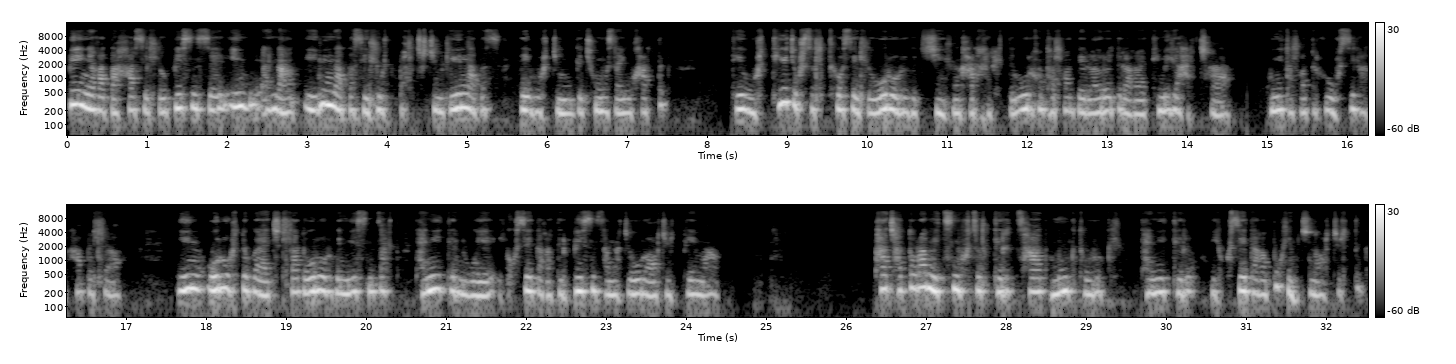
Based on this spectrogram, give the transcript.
би энийгээ дахаас илүү бизнесээ энэ энэ надаас илүү болчих юм энэ надаас дээгүр ч юм уу гэж хүмүүс аюу хардаг. Тэгээ үртгийж өрсөлдөхөөс илүү өөр өөрийгөө жинхэнэ харах хэрэгтэй. Өөрийнх нь толгоон дээр орой дээр байгаа тэмээгээ харцгаа. Хүний толгой дээрхөө үсийг харахаа болоо. Энэ өөр өөртөөгөө ажиллаад өөр өөргөө нээсэн цагт таны тэр нөгөө хүсэж байгаа тэр бизнес санаа чи өөрөө орж ирдэг юм аа. Та чадвараа мэдсэн нөхцөл тэр цаад мөнгө төрөг таны тэр их хүсэж байгаа бүх юм чинь орж ирдэг.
